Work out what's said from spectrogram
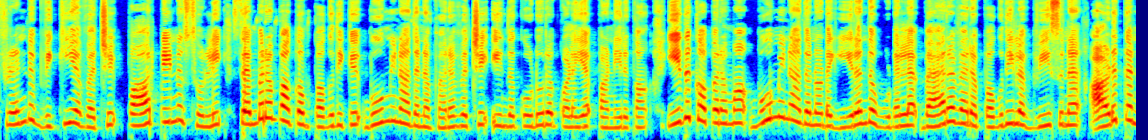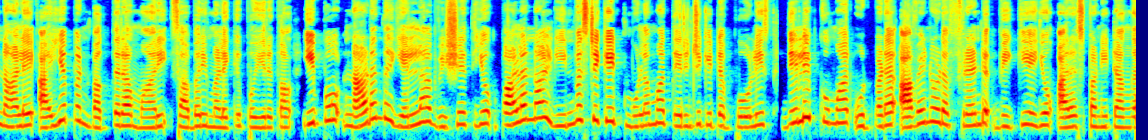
ஃப்ரெண்டு விக்கிய வச்சு பார்ட்டின்னு சொல்லி செம்பரம்பாக்கம் பகுதிக்கு பூமிநாதனை வர வச்சு இந்த கொடூர கொலைய பண்ணிருக்கான். இதுக்கப்புறமா பூமிநாதனோட இறந்த உடலை வேற வேற பகுதியில வீசின அடுத்த நாளே ஐயப்பன் பக்தரா மாறி சபரிமலைக்கு போயிருக்கான். இப்போ நடந்த எல்லா விஷயத்தையும் பல நாள் இன்வெஸ்டிகேட் மூலமா தெரிஞ்சுக்கிட்ட போலீஸ் திலீப் குமார் உட்பட அவனோட ஃப்ரெண்ட் விக்கியையும் அரெஸ்ட் பண்ணிட்டாங்க.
